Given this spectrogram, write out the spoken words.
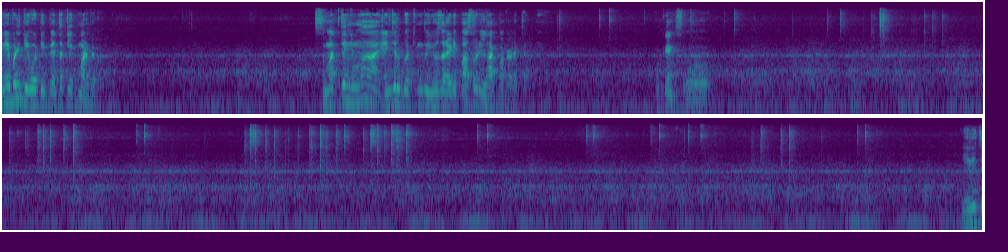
Enable T O T P ಅಂತ ಕ್ಲಿಕ್ ಮಾಡಬೇಕು. ಸೊ ಮತ್ತೆ ನಿಮ್ಮ ಎಂಜಲ್ ಬ್ರೋಕಿಂಗ್ದು ಯೂಸರ್ ಐ ಡಿ ಪಾಸ್ವರ್ಡ್ ಇಲ್ಲಿ ಹಾಕಬೇಕಾಗತ್ತೆ. ಓಕೆ ಸೊ ಈ ರೀತಿ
